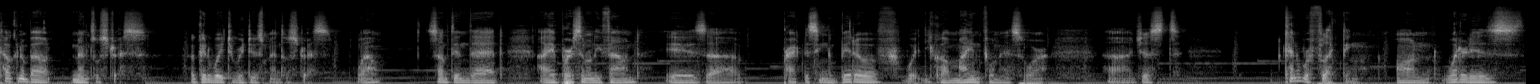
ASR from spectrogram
talking about mental stress, a good way to reduce mental stress. Well, something that I personally found is uh, practicing a bit of what you call mindfulness or uh, just kind of reflecting on what it is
